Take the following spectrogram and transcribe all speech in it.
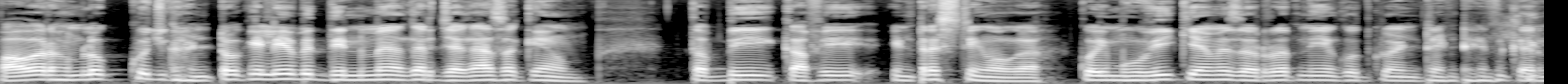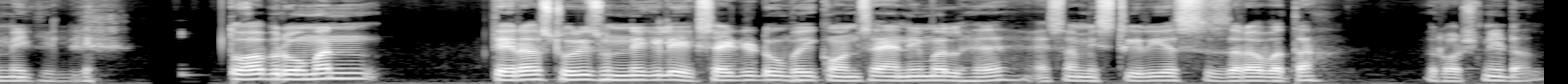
पावर हम लोग कुछ घंटों के लिए भी दिन में अगर जगा सकें हम, तब भी काफ़ी इंटरेस्टिंग होगा। कोई मूवी की हमें ज़रूरत नहीं है खुद को एंटरटेन करने के लिए। तो अब रोमन तेरा स्टोरी सुनने के लिए एक्साइटेड हूँ भाई, कौन सा एनिमल है? ऐसा मिस्टीरियस ज़रा बता, रोशनी डाल।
